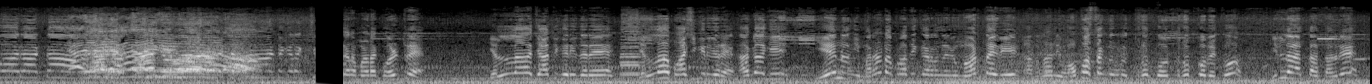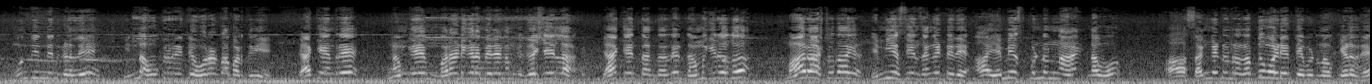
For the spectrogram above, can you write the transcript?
ಹೋರಾಟ ನ್ಯಾಯಕ್ಕಾಗಿ ಹೋರಾಟ. ಕರ್ನಾಟಕ ಮಾಡಕ್ ಹೊರಟ್ರೆ ಎಲ್ಲಾ ಜಾತಿಗರಿದ್ದಾರೆ, ಎಲ್ಲಾ ಭಾಷಿಕರಿದ್ದಾರೆ. ಹಾಗಾಗಿ ಏನು ಈ ಮರಾಠ ಪ್ರಾಧಿಕಾರ ನೀವು ಮಾಡ್ತಾ ಇದ್ರಿ, ಅದನ್ನ ನೀವು ವಾಪಸ್ ತಗೋಬೇಕು ಇಲ್ಲ ಅಂತ ಅಂತಂದ್ರೆ ಮುಂದಿನ ದಿನಗಳಲ್ಲಿ ಇನ್ನ ಉಗ್ರ ರೀತಿ ಹೋರಾಟ ಮಾಡ್ತೀವಿ. ಯಾಕೆ ಅಂದ್ರೆ ನಮ್ಗೆ ಮರಾಠಿಗರ ಮೇಲೆ ನಮ್ಗೆ ದ್ವೇಷ ಇಲ್ಲ. ಯಾಕೆ ಅಂತ ಅಂತಂದ್ರೆ ನಮಗಿರೋದು ಮಹಾರಾಷ್ಟ್ರದ ಎಂ ಎಸ್ ಏನ್ ಸಂಘಟನೆ ಇದೆ. ಆ ಎಂ ಎಸ್ ಫಂಡನ್ನ ನಾವು ಆ ಸಂಘಟನೆ ರದ್ದು ಮಾಡಿ ಅಂತ ಹೇಳ್ಬಿಟ್ಟು ನಾವು ಕೇಳಿದ್ರೆ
